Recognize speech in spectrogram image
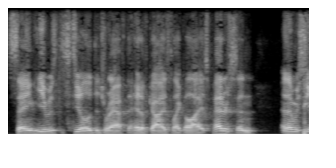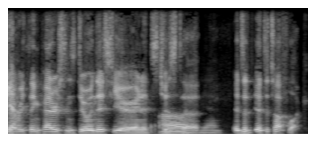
saying he was the steal of the draft ahead of guys like Elias Pettersson. And then we see Yeah. everything Pettersson's doing this year, and it's just Oh, uh, yeah. it's a it's a tough look.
